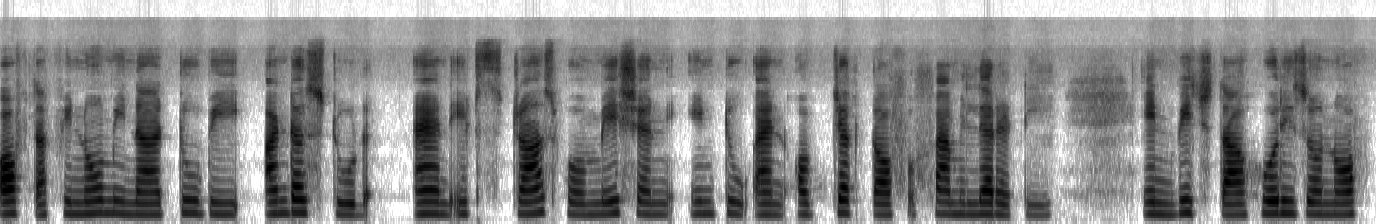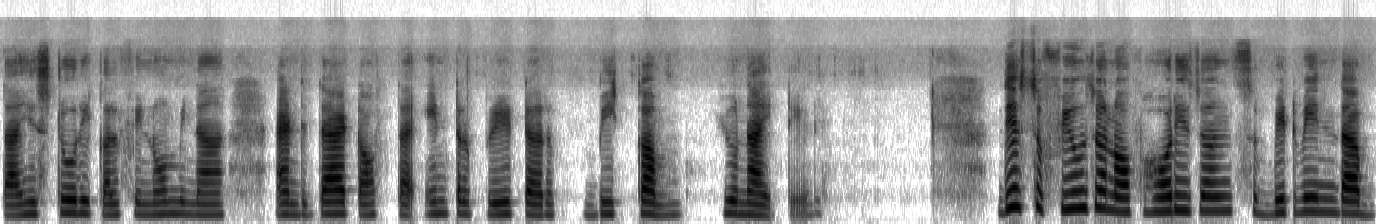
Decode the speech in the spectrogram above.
of the phenomena to be understood and its transformation into an object of familiarity in which the horizon of the historical phenomena and that of the interpreter become united. This fusion of horizons between the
